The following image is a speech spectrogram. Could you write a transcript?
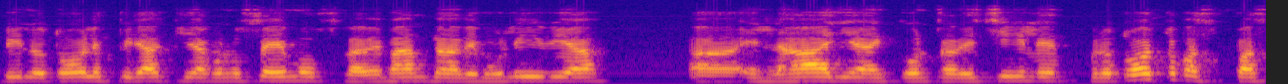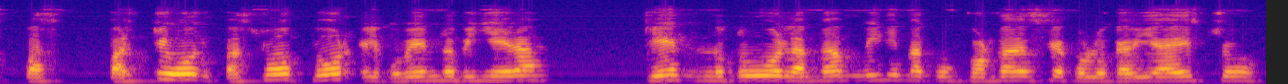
vino todo el espiral que ya conocemos, la demanda de Bolivia uh, en La Haya en contra de Chile, pero todo esto pas, pas, pas, partió y pasó por el gobierno de Piñera, quien no tuvo la más mínima concordancia con lo que había hecho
